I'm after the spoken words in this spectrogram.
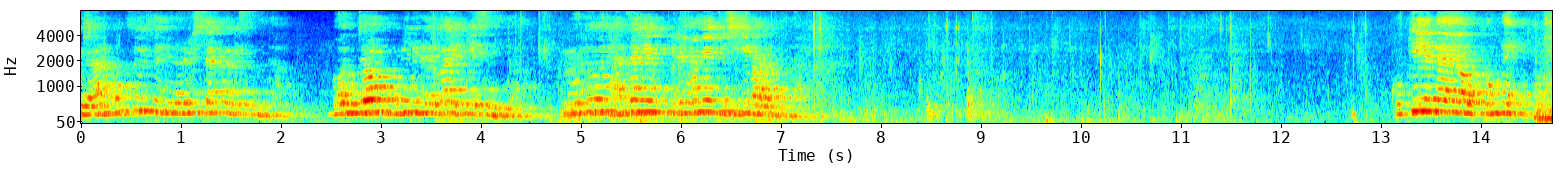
위한 홍수 세미나를 시작하겠습니다. 먼저 국민의례가 읽겠습니다. 모두 단상의 국기를 향해 주시기 바랍니다. 국기에 대하여 경례.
